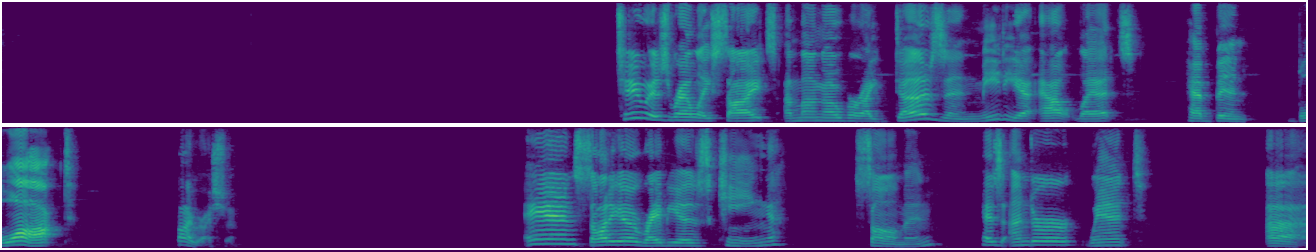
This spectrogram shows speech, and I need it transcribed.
Two Israeli sites, among over a dozen media outlets, have been blocked by Russia. And Saudi Arabia's king, Salman, has underwent uh,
